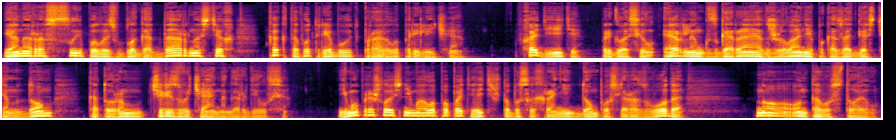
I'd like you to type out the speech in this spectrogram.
и она рассыпалась в благодарностях, как того требуют правила приличия. «Входите», — пригласил Эрлинг, сгорая от желания показать гостям дом, которым чрезвычайно гордился. Ему пришлось немало попотеть, чтобы сохранить дом после развода, но он того стоил.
